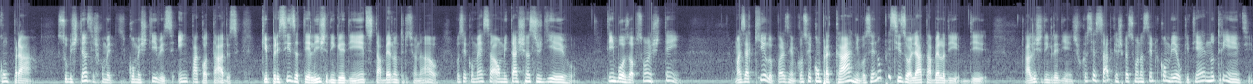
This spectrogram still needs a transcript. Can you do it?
comprar substâncias comestíveis empacotadas que precisa ter lista de ingredientes, tabela nutricional, você começa a aumentar as chances de erro. Tem boas opções? Tem. Mas aquilo, por exemplo, quando você compra carne, você não precisa olhar a tabela de, de a lista de ingredientes, porque você sabe que as pessoas sempre comeu, o que tem é nutriente.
